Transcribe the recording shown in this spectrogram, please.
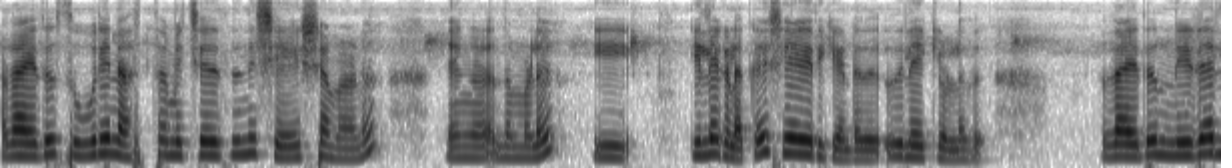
അതായത് സൂര്യൻ അസ്തമിച്ചതിന് ശേഷമാണ് ഞങ്ങൾ നമ്മൾ ഈ ഇലകളൊക്കെ ശേഖരിക്കേണ്ടത് ഇതിലേക്കുള്ളത്. അതായത് നിഴൽ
